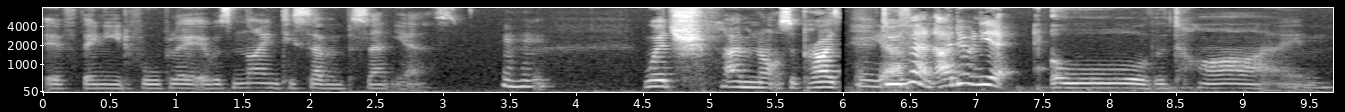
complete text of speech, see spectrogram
if they need foreplay, it was 97% yes. hmm Which I'm not surprised. To be fair, I don't need it all the time.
